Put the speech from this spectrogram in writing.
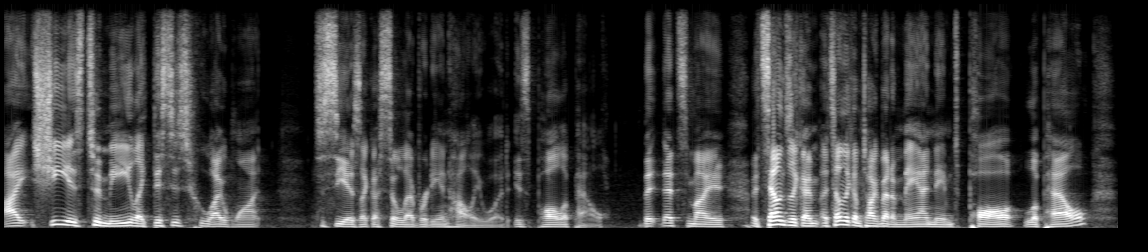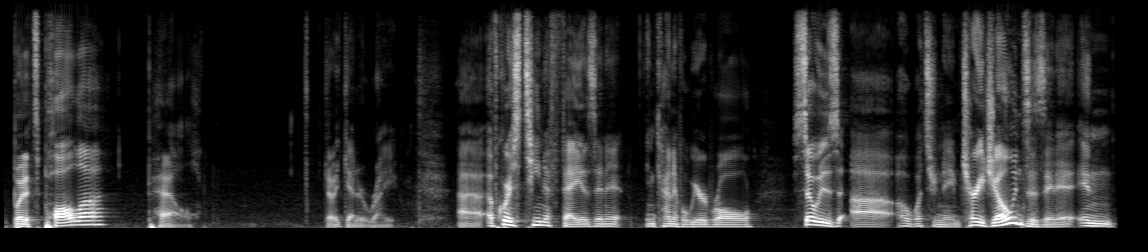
I she is to me like this is who I want to see as like a celebrity in Hollywood is Paul Pell. That, that's my. It sounds like I'm. It sounds like I'm talking about a man named Paul Lapel, but it's Paula Pell. Gotta get it right. Uh, of course, Tina Fey is in it in kind of a weird role. So is uh, oh, what's her name? Cherry Jones is in it, and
